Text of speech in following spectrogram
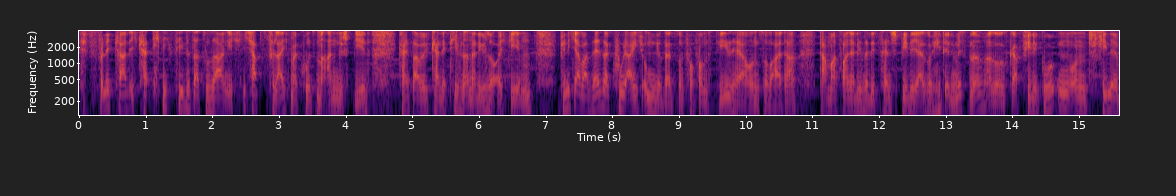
ich überlege gerade, ich kann echt nichts Tiefes dazu sagen. Ich, ich habe es vielleicht mal kurz mal angespielt, kann jetzt aber keine tiefen Analyse euch geben. Finde ich aber sehr, sehr cool eigentlich umgesetzt, so vom Stil her und so weiter. Damals waren ja diese Lizenzspiele ja so Hit and Miss, ne? Also es gab viele Gurken und viele,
